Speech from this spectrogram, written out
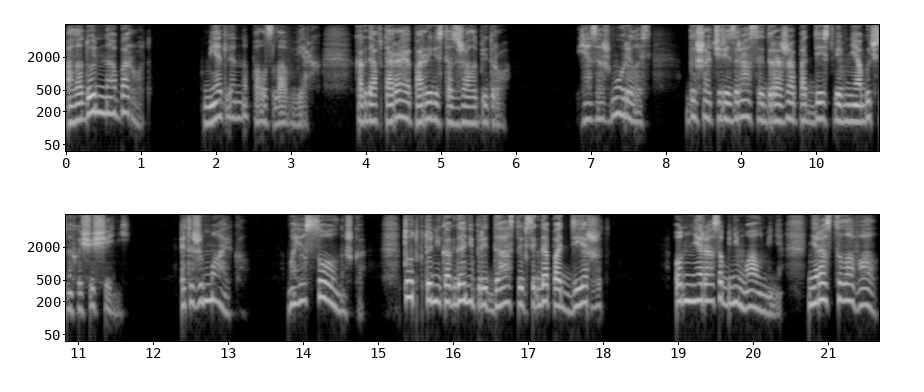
А ладонь наоборот, медленно ползла вверх, когда вторая порывисто сжала бедро. Я зажмурилась, дыша через раз и дрожа под действием необычных ощущений. Это же Майкл, мое солнышко, тот, кто никогда не предаст и всегда поддержит. Он не раз обнимал меня, не раз целовал.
